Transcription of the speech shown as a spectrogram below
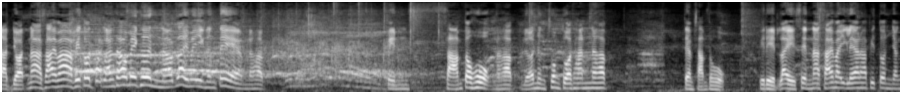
ตัดยอดหน้าซ้ายมาพี่ต้นตักหลังเท้าไม่ขึ้นนะครับไล่มาอีกหนึ่งแต้มนะครับ เป็น 3 ต่อ 6 นะครับ เหลือ 1 ช่วงตัวทันนะครับ แต้ม3ต่อ 6 พี่เดชไล่เส้นหน้าซ้ายมาอีกแล้วนะครับ พี่ต้นยัง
